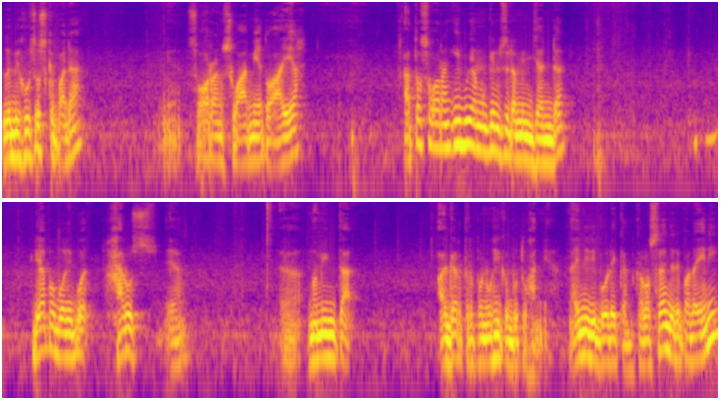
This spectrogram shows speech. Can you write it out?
lebih khusus kepada ya, seorang suami atau ayah atau seorang ibu yang mungkin sudah menjanda. Dia apa boleh buat? Harus ya, ya meminta agar terpenuhi kebutuhannya. Nah ini dibolehkan. Kalau selain daripada ini,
